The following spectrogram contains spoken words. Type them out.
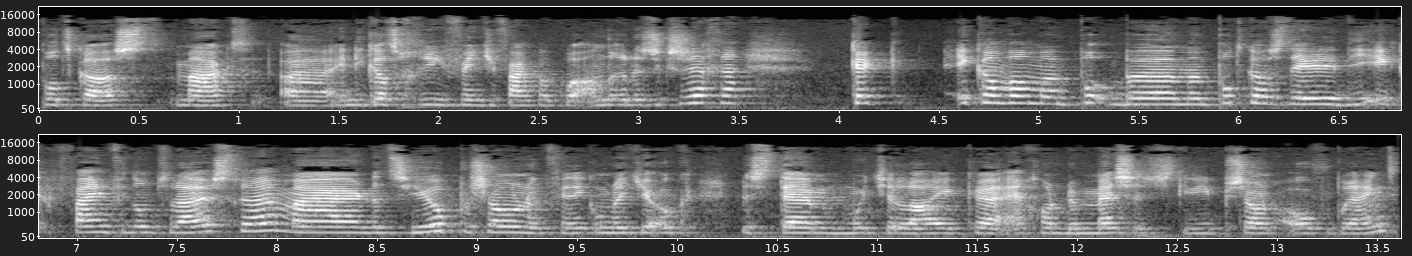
podcast maakt. Uh, in die categorie vind je vaak ook wel andere. Dus ik zou zeggen, kijk ik kan wel mijn, mijn podcast delen die ik fijn vind om te luisteren. Maar dat is heel persoonlijk vind ik. Omdat je ook de stem moet je liken. En gewoon de message die die persoon overbrengt.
